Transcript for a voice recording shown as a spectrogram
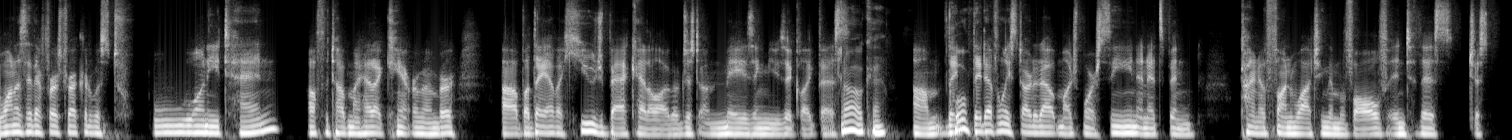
want to say their first record was 2010. Off the top of my head, I can't remember. Uh, but they have a huge back catalog of just amazing music like this. oh okay Um, they Cool. they definitely started out much more scene, and it's been kind of fun watching them evolve into this just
